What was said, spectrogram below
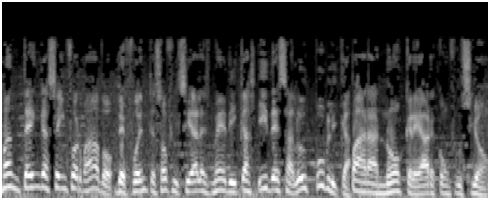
Manténgase informado de fuentes oficiales médicas y de salud pública para no crear confusión.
